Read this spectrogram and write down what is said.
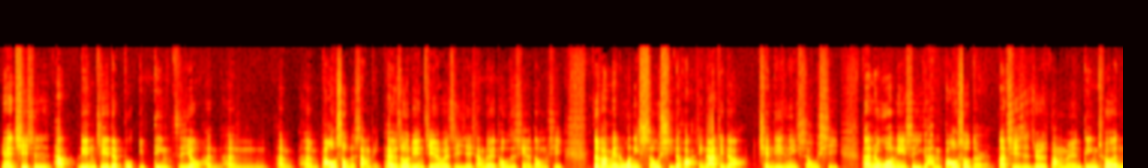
因为其实它连接的不一定只有很很很很保守的商品，它有时候连接的会是一些相对投资型的东西。这方面如果你熟悉的话，请大家记得哦，前提是你熟悉。但如果你是一个很保守的人，那其实就是放美元定存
